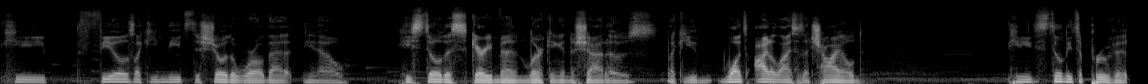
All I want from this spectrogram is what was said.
he feels like he needs to show the world that, you know, he's still this scary man lurking in the shadows. Like he once idolized as a child. He still needs to prove it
